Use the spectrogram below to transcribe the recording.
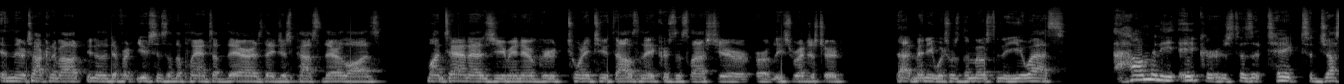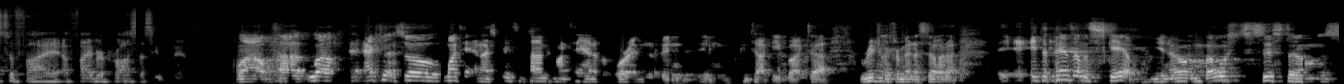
and they're talking about you know the different uses of the plant up there as they just passed their laws. Montana, as you may know, grew 22,000 acres this last year, or at least registered that many, which was the most in the U.S how many acres does it take to justify a fiber processing plant? Wow. Uh, well, actually, so Montana, I spent some time in Montana before I ended up in, in Kentucky, but uh, originally from Minnesota. It, it, depends on the scale. You know, most systems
